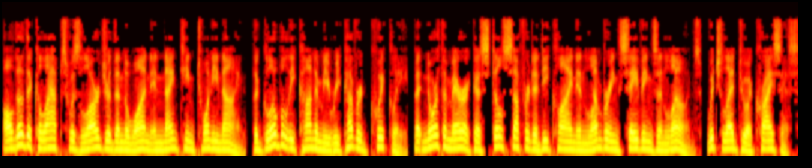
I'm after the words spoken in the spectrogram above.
Although the collapse was larger than the one in 1929, the global economy recovered quickly, but North America still suffered a decline in lumbering savings and loans, which led to a crisis.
